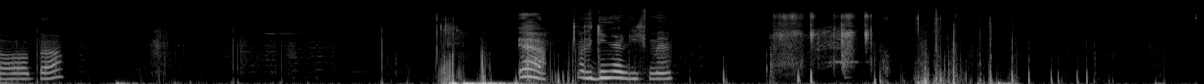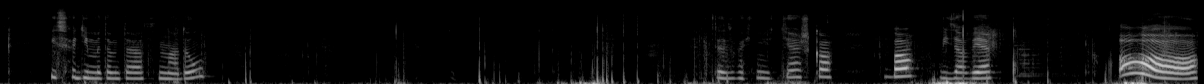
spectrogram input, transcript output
Dobra. Ja, zginęliśmy. I schodzimy tam teraz na dół. To jest właśnie ciężko, bo widzowie. O!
